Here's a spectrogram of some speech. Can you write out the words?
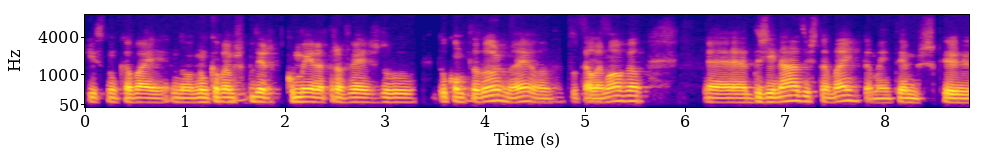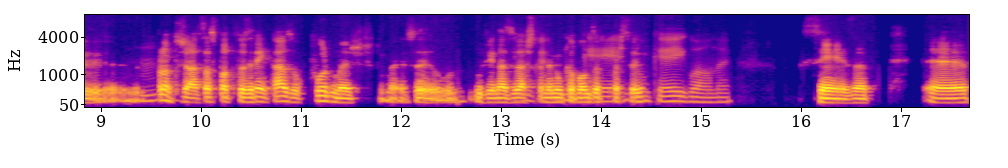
que isso nunca vai, não, nunca vamos uhum. poder comer através do, do computador, não é? Ou do telemóvel. Uh, de ginásios também, também temos que, uhum. pronto, já só se pode fazer em casa, o que for, mas, mas uh, os ginásios acho que também nunca vão desaparecer. Nunca é igual, não é? Sim, exato. Uh,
